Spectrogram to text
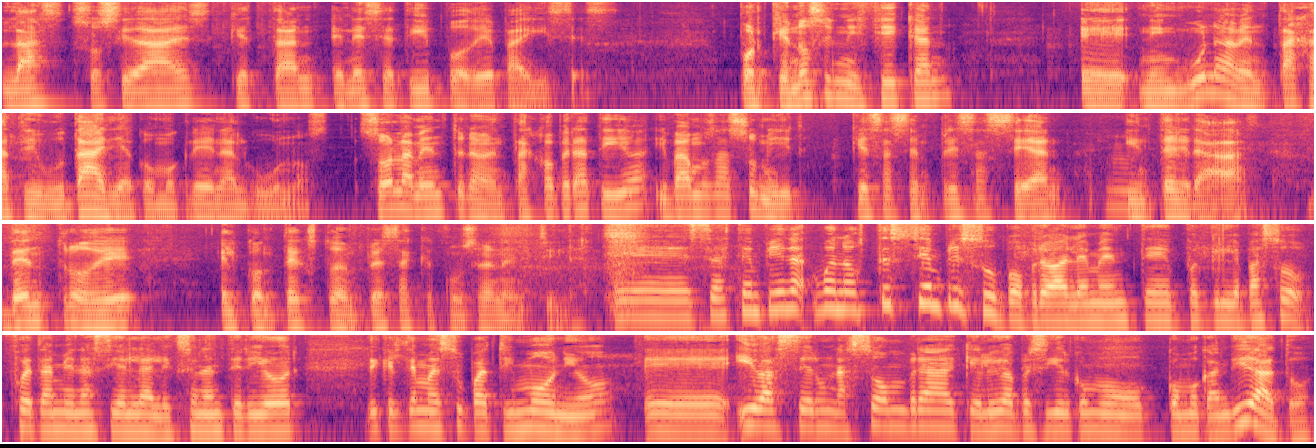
las sociedades que están en ese tipo de países, porque no significan eh, ninguna ventaja tributaria, como creen algunos, solamente una ventaja operativa y vamos a asumir que esas empresas sean mm. integradas dentro de el contexto de empresas que funcionan en Chile. Eh, Sebastián Piena, bueno, usted siempre supo probablemente, porque le pasó, fue también así en la elección anterior, de que el tema de su patrimonio eh, iba a ser una sombra que lo iba a perseguir como, como candidato.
